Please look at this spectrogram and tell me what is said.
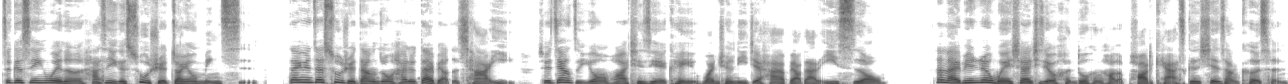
这个是因为呢，它是一个数学专用名词，但因为在数学当中它就代表着差异，所以这样子用的话，其实也可以完全理解他要表达的意思哦。那来宾认为，现在其实有很多很好的 podcast 跟线上课程，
